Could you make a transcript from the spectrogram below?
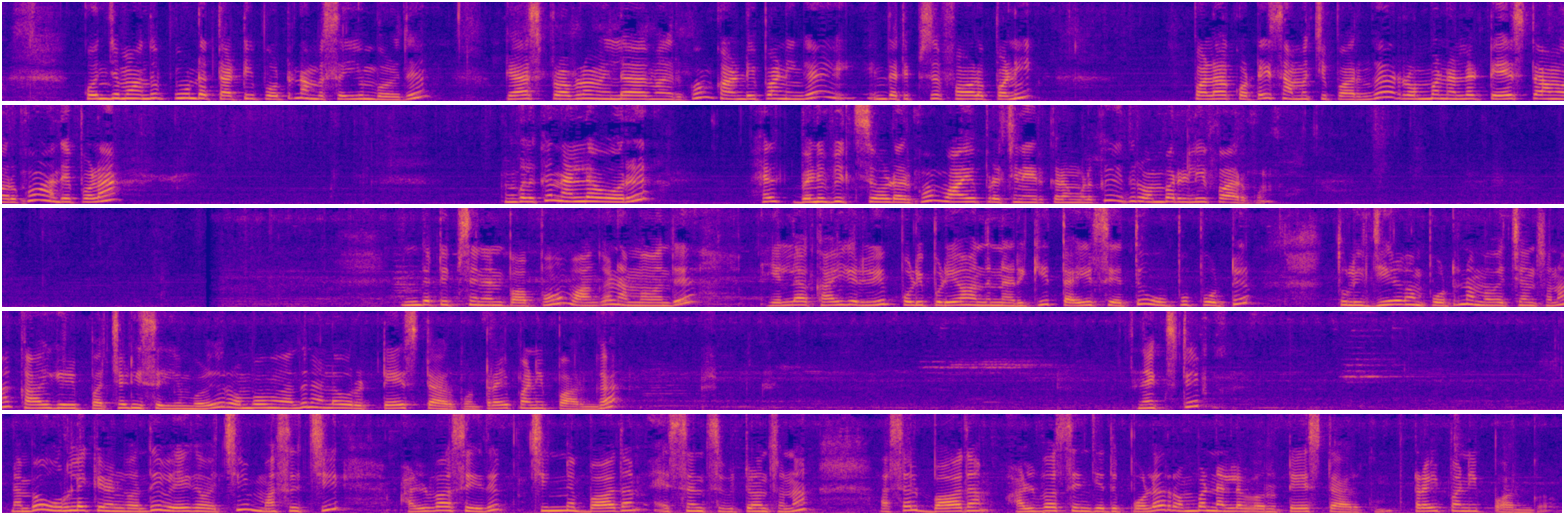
கொஞ்சமாக வந்து பூண்டை தட்டி போட்டு நம்ம செய்யும் பொழுது கேஸ் ப்ராப்ளம் இல்லாமல் இருக்கும். கண்டிப்பாக நீங்கள் இந்த டிப்ஸை ஃபாலோ பண்ணி பலாக்கொட்டை சமைச்சு பாருங்கள் ரொம்ப நல்ல டேஸ்ட்டாகவும் இருக்கும். அதே போல் உங்களுக்கு நல்ல ஒரு ஹெல்த் பெனிஃபிட்ஸோடு இருக்கும். வாயு பிரச்சனை இருக்கிறவங்களுக்கு இது ரொம்ப ரிலீஃபாக இருக்கும். இந்த டிப்ஸ் என்னென்னு பார்ப்போம். வாங்க நம்ம வந்து எல்லா காய்கறிலையும் பொடி பொடியாக வந்து நறுக்கி தயிர் சேர்த்து உப்பு போட்டு துளி ஜீரகம் போட்டு நம்ம வச்சோம்னு சொன்னால் காய்கறி பச்சடி செய்யும்பொழுது ரொம்பவும் வந்து நல்ல ஒரு டேஸ்ட்டாக இருக்கும். ட்ரை பண்ணி பாருங்கள் நெக்ஸ்ட்டு நம்ம உருளைக்கிழங்கு வந்து வேக வச்சு மசிச்சு அல்வா செய்து சின்ன பாதாம் எசன்ஸ் விட்டோம்னு சொன்னால் அசல் பாதாம் அல்வா செஞ்சது போல் ரொம்ப நல்ல ஒரு டேஸ்ட்டாக இருக்கும். ட்ரை பண்ணி பாருங்கள்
